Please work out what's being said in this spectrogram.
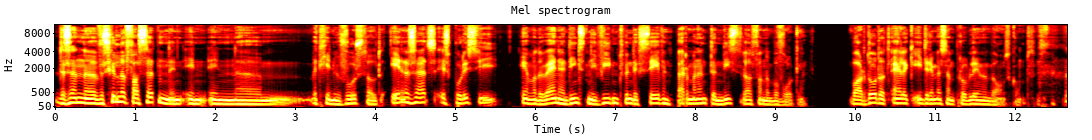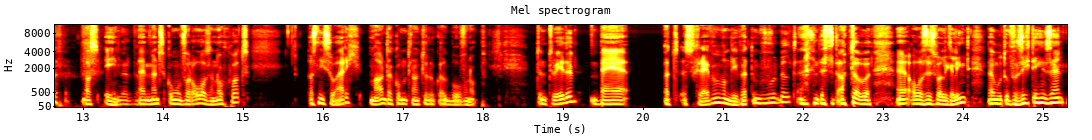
Er zijn uh, verschillende facetten in, in, in uh, hetgeen u voorstelt. Enerzijds is politie een van de weinige diensten die 24-7 permanent ten dienste staat van de bevolking. Waardoor dat eigenlijk iedereen met zijn problemen bij ons komt. dat is één. En mensen komen voor alles en nog wat. Dat is niet zo erg, maar dat komt er natuurlijk wel bovenop. Ten tweede, bij het schrijven van die wetten bijvoorbeeld, dus dat, dat we, alles is wel gelinkt, dan moeten we voorzichtig in zijn,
